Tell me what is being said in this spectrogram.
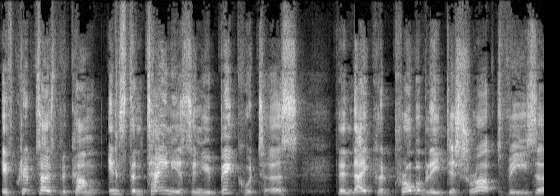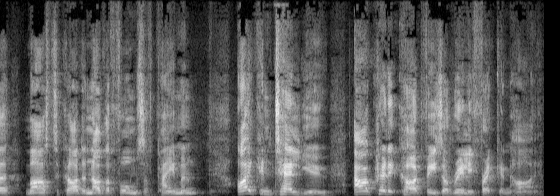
If cryptos become instantaneous and ubiquitous, then they could probably disrupt Visa, MasterCard, and other forms of payment. I can tell you, our credit card fees are really freaking high.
